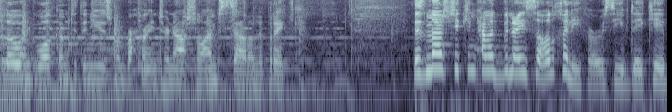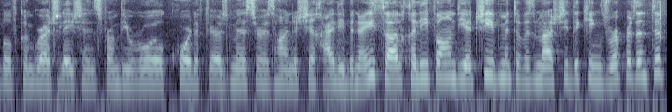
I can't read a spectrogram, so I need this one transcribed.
Hello and welcome to the news from Bahrain International. I'm Sarah Lebrek. His Majesty King Hamad bin Isa Al Khalifa received a cable of congratulations from the Royal Court Affairs Minister, His Highness Sheikh Ali bin Isa Al Khalifa, on the achievement of His Majesty the King's representative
